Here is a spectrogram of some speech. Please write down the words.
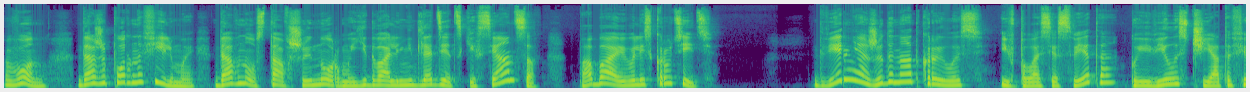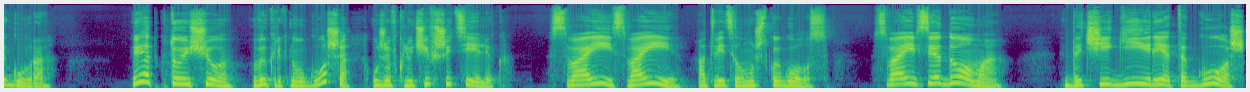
Вон, даже порнофильмы, давно ставшие нормой едва ли не для детских сеансов, побаивались крутить. Дверь неожиданно открылась, и в полосе света появилась чья-то фигура. «Это кто еще?» — выкрикнул Гоша, уже включивший телек. «Свои, свои!» — ответил мужской голос. «Свои все дома!» «Да чигирь это, Гош!»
